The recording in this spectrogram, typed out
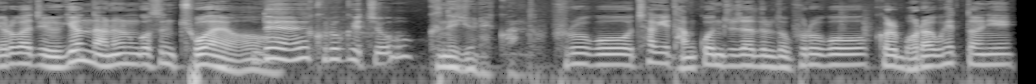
여러 가지 의견 나누는 것은 좋아요. 네, 그렇겠죠. 근데 윤핵관도 부르고 차기 당권 주자들도 부르고 그걸 뭐라고 했더니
